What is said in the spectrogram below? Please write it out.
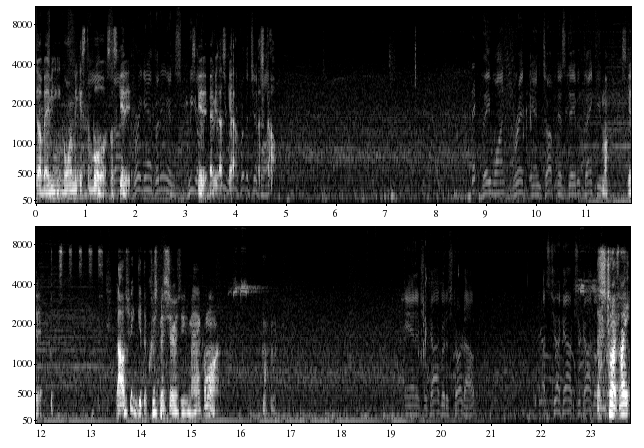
go, baby. Gorham against the Bulls. Let's get it. Let's get it, baby. Let's go. Let's go. They want grit and toughness, David. Thank you. Come on, let's get it. I wish we could get the Christmas jerseys, man. Come on. And in Chicago to start out. Let's check out Chicago. That's Detroit, right?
